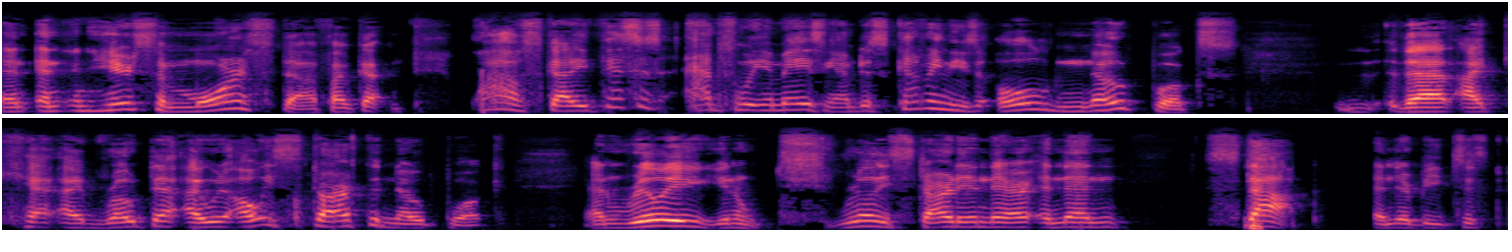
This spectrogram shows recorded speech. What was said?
And, and and here's some more stuff. I've got. Wow, Scotty, this is absolutely amazing. I'm discovering these old notebooks that I can I wrote that I would always start the notebook and really, you know, really start in there and then stop, and there'd be just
